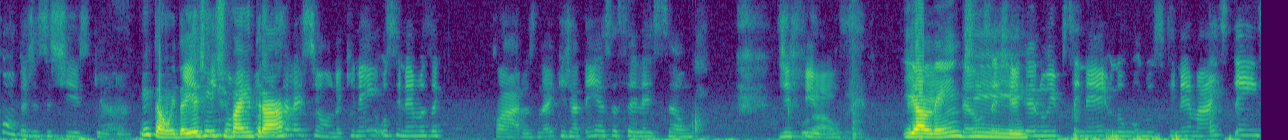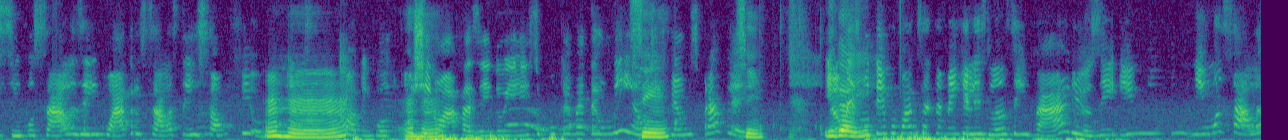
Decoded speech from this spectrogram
conta de assistir isso tudo. Então, e daí a E, assim, gente vai é que entrar. Seleciona, que nem os cinemas aqui, claros, né, que já tem essa seleção de Cultural, filmes. né? E além então, você de. chega no, Ipcine, no, nos cinemais, tem cinco salas e em quatro salas tem só um filme. Uhum. Podem co- continuar fazendo isso porque vai ter um milhão Sim. de filmes pra ver. Sim. E, E ao daí. mesmo tempo pode ser também que eles lancem vários e, e nenhuma sala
